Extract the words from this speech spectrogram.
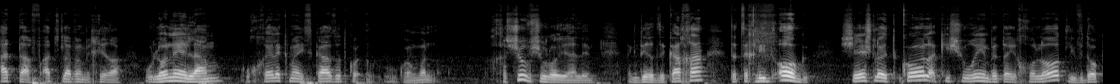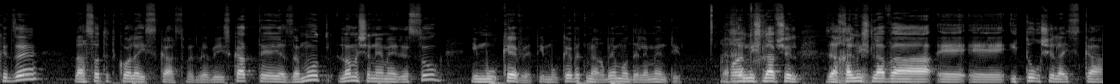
עד תף, עד שלב המכירה. הוא לא נעלם, הוא חלק מהעסקה הזאת, הוא כמובן חשוב שהוא לא ייעלם, נגדיר את זה ככה. אתה צריך לדאוג שיש לו את כל הכישורים ואת היכולות לבדוק את זה, לעשות את כל העסקה. זאת אומרת, בעסקת אה, יזמות, לא משנה מאיזה סוג, היא מורכבת, היא מורכבת מהרבה מאוד אלמנטים. זה החל משלב של, זה החל משלב האיתור של העסקה,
